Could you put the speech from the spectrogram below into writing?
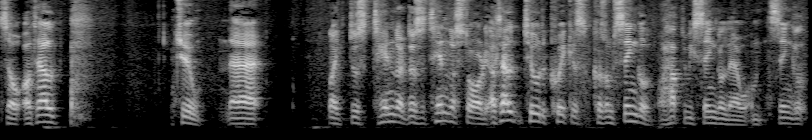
So I'll tell two. Uh, like there's Tinder. There's a Tinder story. I'll tell two of the quickest because I'm single. I have to be single now. I'm single,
